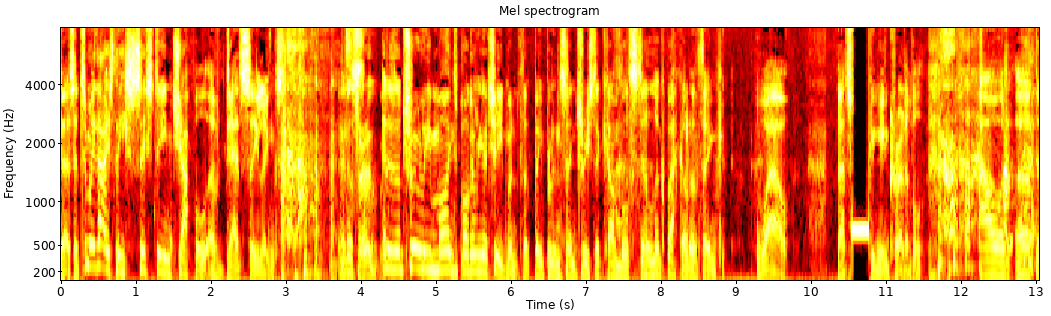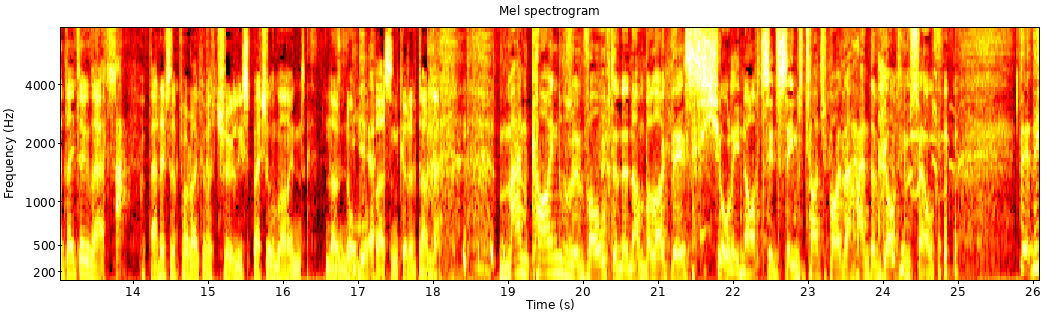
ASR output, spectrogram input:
debt. So to me, that is the Sistine Chapel of debt ceilings. it is true. It is a truly mind-boggling achievement that people in centuries to come will still look back on and think, "Wow, that's fing incredible. How on earth did they do that? That is the product of a truly special mind. No normal Yeah. person could have done that." Mankind was involved in a number like this? Surely not. It seems touched by the hand of God himself. The, the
